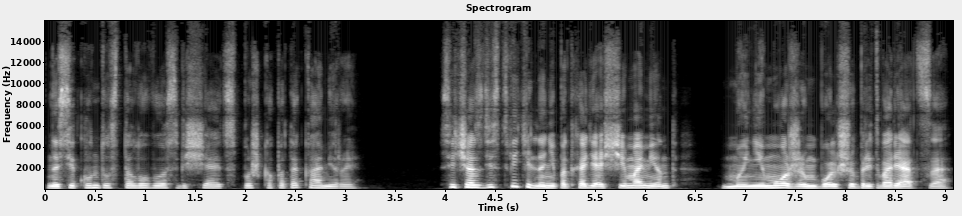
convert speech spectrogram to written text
На секунду столовую освещает вспышка фотокамеры. Сейчас действительно неподходящий момент. Мы не можем больше притворяться.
